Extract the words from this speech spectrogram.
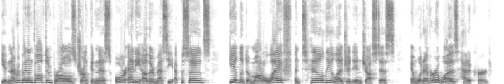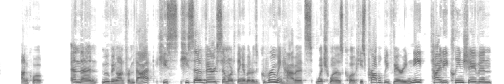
He had never been involved in brawls, drunkenness, or any other messy episodes. He had lived a model life until the alleged injustice, and whatever it was had occurred. Unquote. And then moving on from that, he's he said a very similar thing about his grooming habits, which was, quote, he's probably very neat, tidy, clean shaven,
